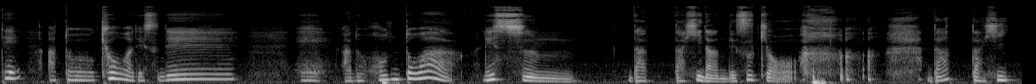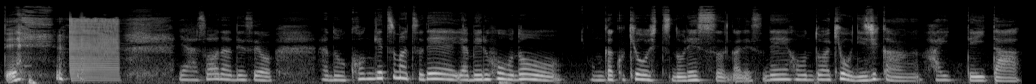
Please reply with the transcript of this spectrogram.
で、あと、今日はですね、えー、あの、本当はレッスンだった日なんです、今日。だった日って いや、そうなんですよ。あの、今月末で辞める方の音楽教室のレッスンがですね、本当は今日2時間入っていた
